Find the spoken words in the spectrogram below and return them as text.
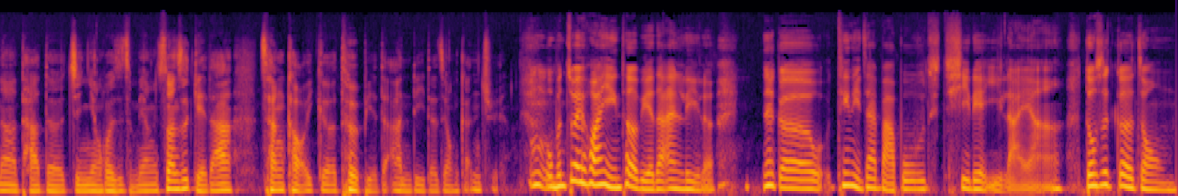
那他的经验会是怎么样？算是给大家参考一个特别的案例的这种感觉。嗯我们最欢迎特别的案例了。那个听你在把布系列以来啊，都是各种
